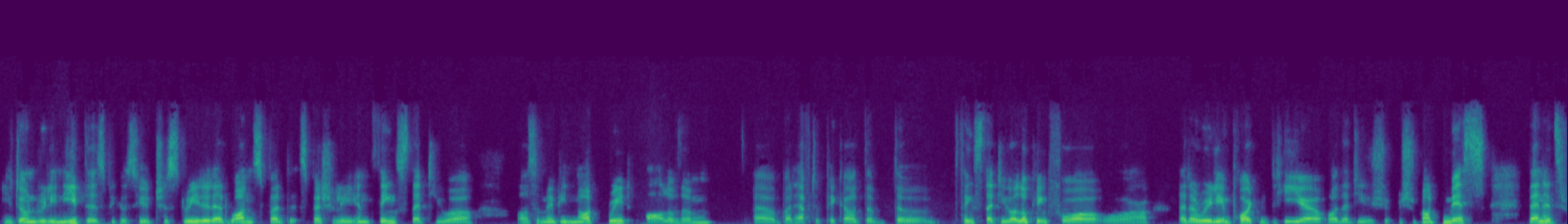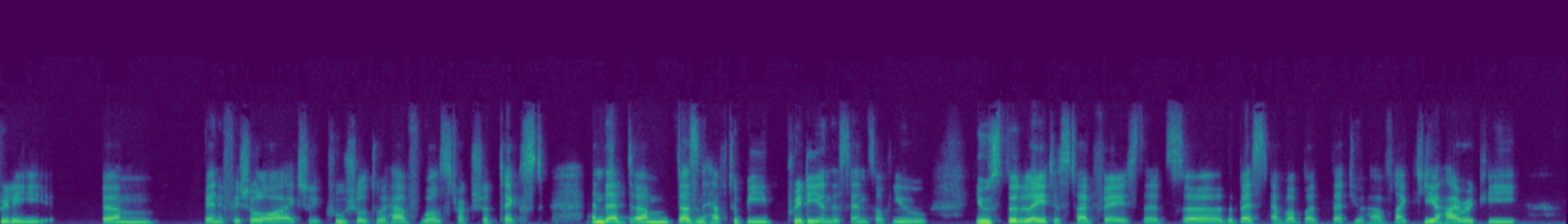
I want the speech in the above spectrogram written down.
you don't really need this because you just read it at once. But especially in things that you are also maybe not read all of them uh, but have to pick out the the things that you are looking for or that are really important here or that you sh- should not miss, then it's really um, beneficial or actually crucial to have well structured text. And that um, doesn't have to be pretty in the sense of you use the latest typeface that's uh, the best ever, but that you have like clear hierarchy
